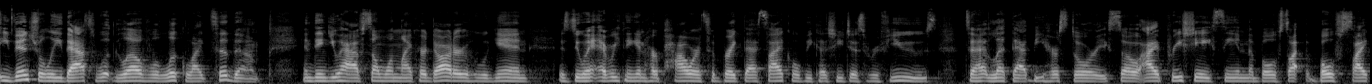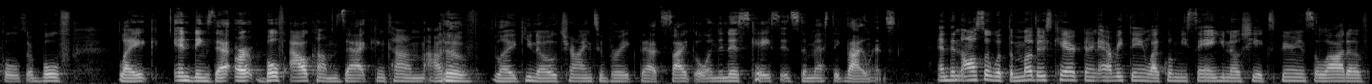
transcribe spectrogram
eventually that's what love will look like to them. And then you have someone like her daughter who again is doing everything in her power to break that cycle because she just refused to let that be her story. So i appreciate seeing the both both cycles or both like endings that are both outcomes that can come out of like you know trying to break that cycle. And in this case it's domestic violence and then also with the mother's character and everything, like when me saying, you know, she experienced a lot of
